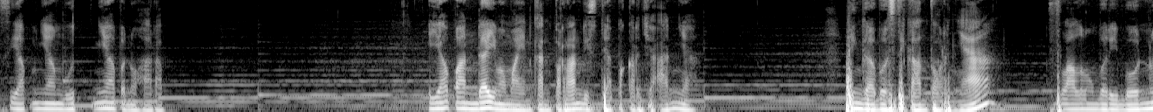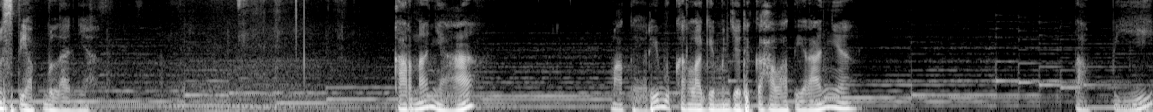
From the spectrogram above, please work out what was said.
siap menyambutnya penuh harap. Ia pandai memainkan peran di setiap pekerjaannya. Hingga bos di kantornya selalu memberi bonus setiap bulannya. Karenanya, materi bukan lagi menjadi kekhawatirannya. Tapi,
